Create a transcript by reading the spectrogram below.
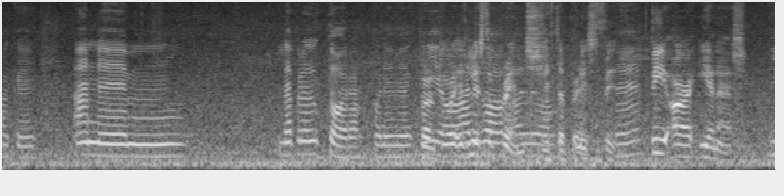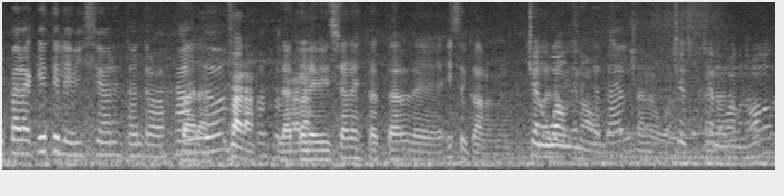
Okay. And um, La productora, poneme aquí. Productora es Mr. Prince. Algo. Mr. Prince. P-R-E-N-S. ¿Eh? ¿Y para qué televisión están trabajando? Para. La televisión estatal de East Economy. Channel 1 en Holland. Channel 1 en Holland.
